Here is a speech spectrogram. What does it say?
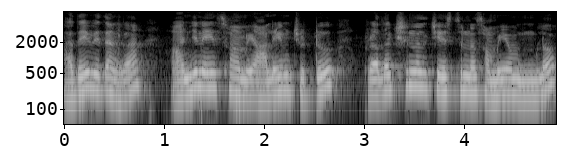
అదేవిధంగా ఆంజనేయ స్వామి ఆలయం చుట్టూ ప్రదక్షిణలు చేస్తున్న సమయంలో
